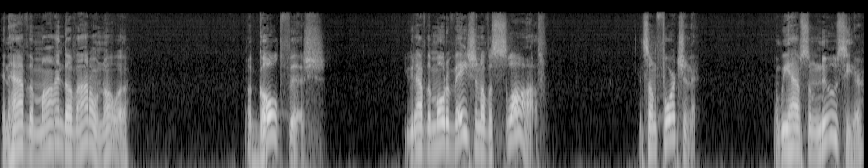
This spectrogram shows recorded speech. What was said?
and have the mind of, I don't know, a, a goldfish. You could have the motivation of a sloth. It's unfortunate. And we have some news here.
